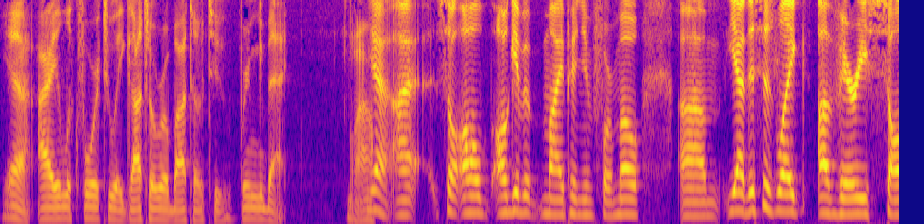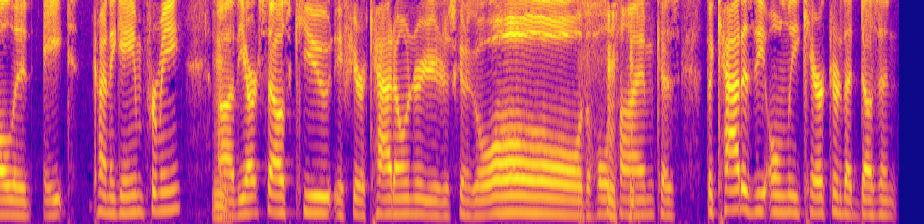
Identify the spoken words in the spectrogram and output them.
yeah, I look forward to a Gato Roboto 2. Bring me back. Wow. Yeah, I, so I'll I'll give it my opinion for Mo. Um, yeah, this is like a very solid eight kind of game for me. Uh, the art style's cute. If you're a cat owner, you're just gonna go oh the whole time because the cat is the only character that doesn't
